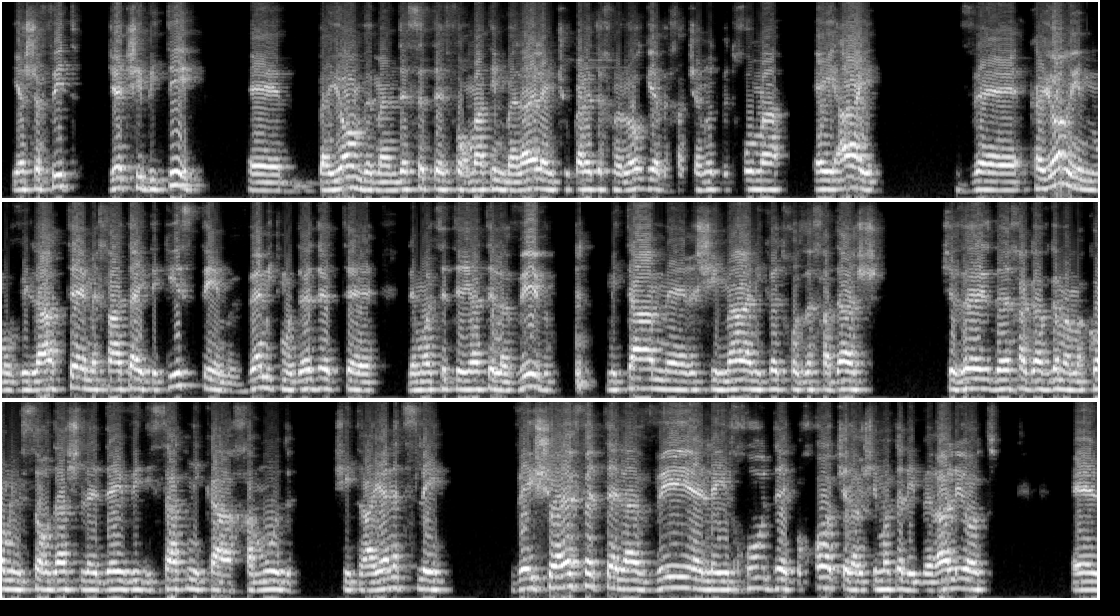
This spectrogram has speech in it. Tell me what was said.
היא השפיט ג'ט שיביטי אה, ביום ומהנדסת אה, פורמטים בלילה עם תשוקה לטכנולוגיה וחדשנות בתחום ה-AI וכיום היא מובילת אה, מחאת ההייטקיסטים ומתמודדת למועצת עיריית תל אביב מטעם רשימה נקראת חוזה חדש שזה דרך אגב גם המקום למסור דש לדייוויד איסטניק החמוד שהתראיין אצלי. והיא שואפת להביא לאיחוד כוחות של הרשימות הליברליות. אה,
